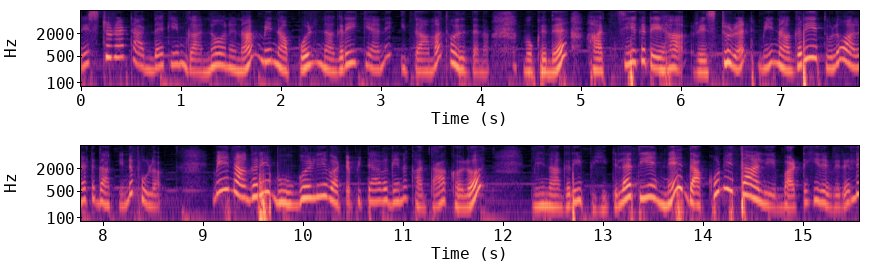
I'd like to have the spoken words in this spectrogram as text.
රෙස්ටරට අත්දැකීම් ගන්න ඕන නම් මේ නපොල් නගරේ කියන ඉතාමත් හොඳතන. මොකද හත්සියකට එහා රෙස්ටරන්ට් මේ නගරේ තුළ වලට දකින්න පුළුව. මේ නගරේ භූගොලී වටපිටාව ගැන කතා කළොත් මේ නගරේ පිහිටලා තියෙන්නේ දකුණ ඉතාලිය බටහිර විරල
